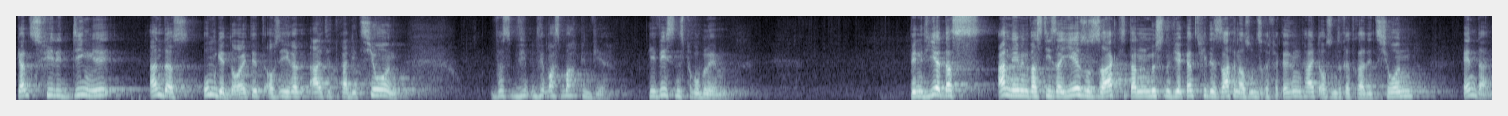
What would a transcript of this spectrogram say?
ganz viele Dinge anders umgedeutet aus ihrer alten Tradition. Was, wie, was machen wir? Gewissensproblem. Wenn wir das annehmen, was dieser Jesus sagt, dann müssen wir ganz viele Sachen aus unserer Vergangenheit, aus unserer Tradition ändern.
